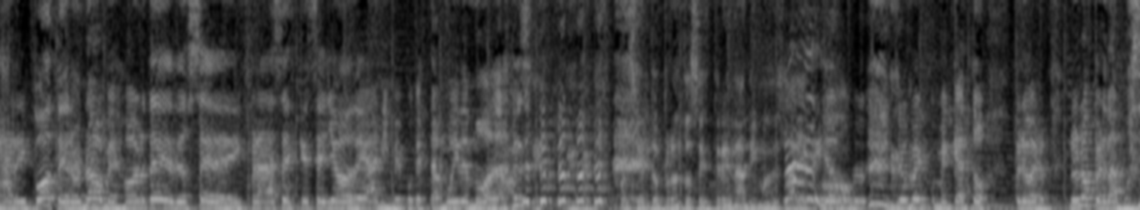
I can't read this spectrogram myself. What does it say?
Harry, Potter, o no, mejor de, no sé, de disfraces, qué sé yo, de anime, porque está muy de moda. Ah, Por cierto, pronto se estrena Demon Slayer. Yo, oh. me, encantó, pero bueno, no nos perdamos.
